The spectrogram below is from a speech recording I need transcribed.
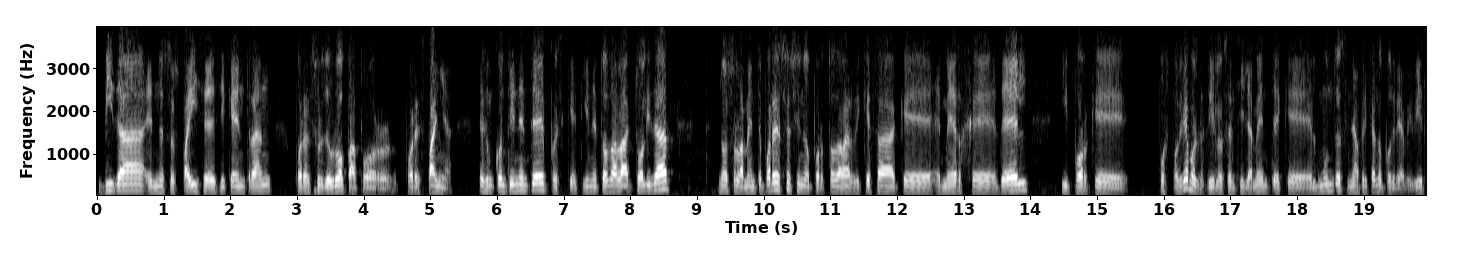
vida en nuestros países y que entran por el sur de Europa, por, por España es un continente pues que tiene toda la actualidad, no solamente por eso, sino por toda la riqueza que emerge de él y porque pues podríamos decirlo sencillamente que el mundo sin África no podría vivir.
